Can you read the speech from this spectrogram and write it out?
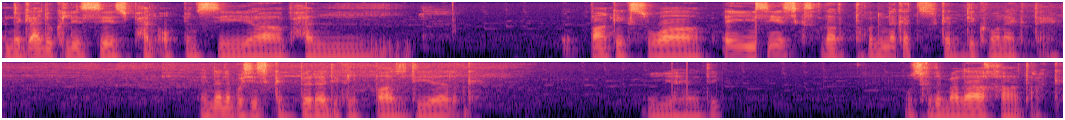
عندنا كاع دوك les sites بحال OpenSea بحال PancakeSwap أي site كتقدر تدخل هنا كديكونيكتي. هنا إلا بغيتي تكبر هذيك ال page ديالك هي هذه وتخدم على خاطرك.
